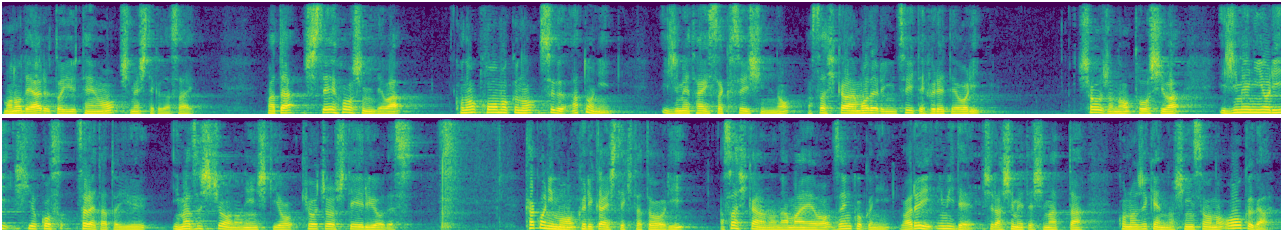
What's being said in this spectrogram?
ものであるという点を示してください。また、施政方針では、この項目のすぐ後に、いじめ対策推進の旭川モデルについて触れており、少女の投資はいじめにより引き起こされたという今津市長の認識を強調しているようです。過去にも繰り返してきた通り、旭川の名前を全国に悪い意味で知らしめてしまったこの事件の真相の多くが、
